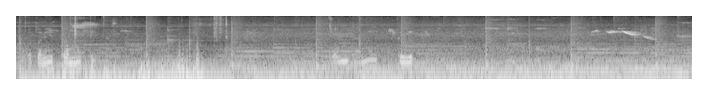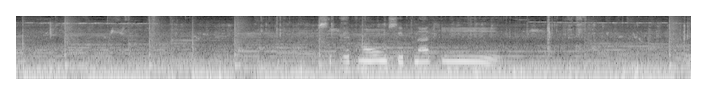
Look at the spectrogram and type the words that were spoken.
โอ้ตัวนี้จมไม่ติดจมแต่ไม่ติด สิบเอ็ดโมงสิบนาทีเว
